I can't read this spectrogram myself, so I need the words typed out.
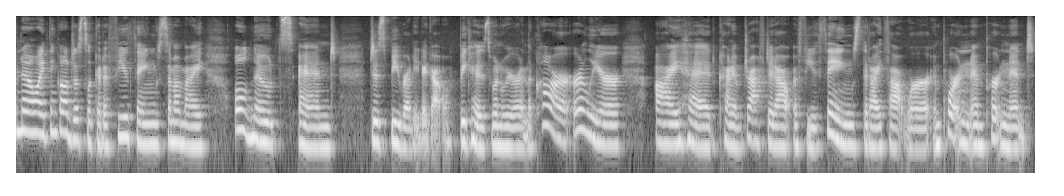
no, I think I'll just look at a few things, some of my old notes, and just be ready to go. Because when we were in the car earlier, I had kind of drafted out a few things that I thought were important and pertinent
